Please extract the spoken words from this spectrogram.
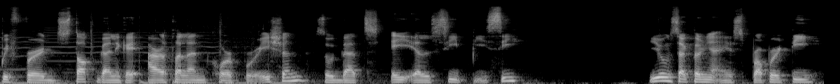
preferred stock galing kay Arthaland Corporation. So, that's ALCPC. Yung sector niya is property.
